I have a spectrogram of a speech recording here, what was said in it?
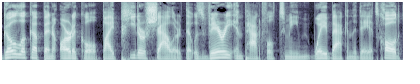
go look up an article by Peter Shallard that was very impactful to me way back in the day. It's called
